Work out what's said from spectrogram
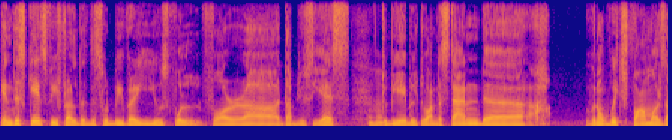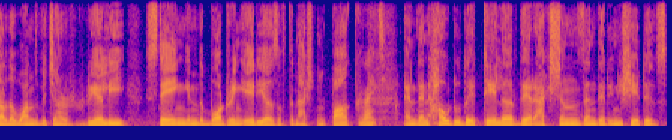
in this case, we felt that this would be very useful for uh, WCS to be able to understand uh, you know which farmers are the ones which are really staying in the bordering areas of the national park Right. and then how do they tailor their actions and their initiatives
